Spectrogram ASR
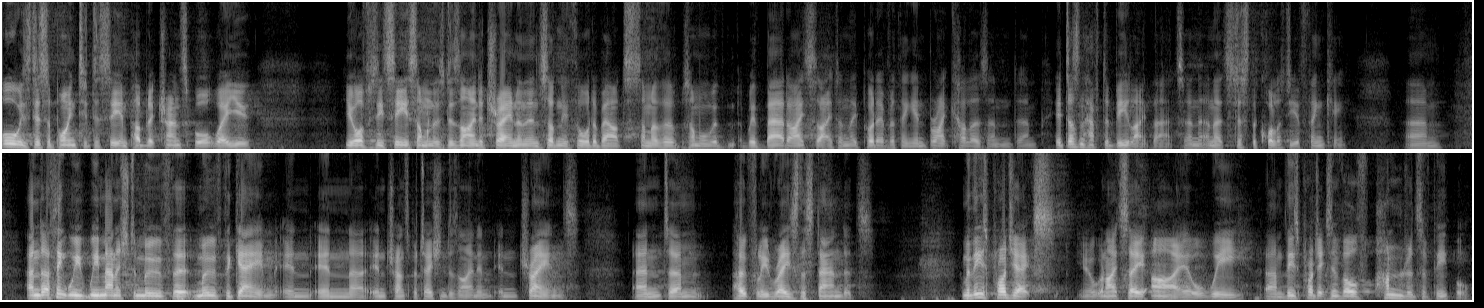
always disappointed to see in public transport where you, you obviously see someone who's designed a train and then suddenly thought about some of the, someone with, with bad eyesight and they put everything in bright colors. And um, it doesn't have to be like that. And, and it's just the quality of thinking. Um, and I think we, we managed to move the, move the game in, in, uh, in transportation design in, in trains and um, hopefully raise the standards. I mean, these projects, you know, when I say I or we, um, these projects involve hundreds of people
